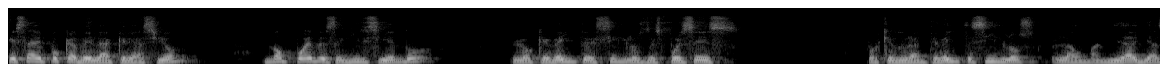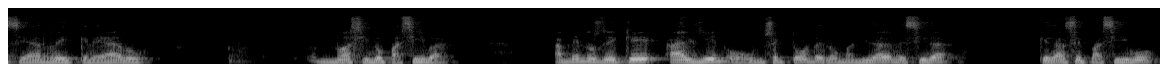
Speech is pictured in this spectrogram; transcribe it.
Esa época de la creación no puede seguir siendo lo que 20 siglos después es, porque durante 20 siglos la humanidad ya se ha recreado no ha sido pasiva, a menos de que alguien o un sector de la humanidad decida quedarse pasivo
